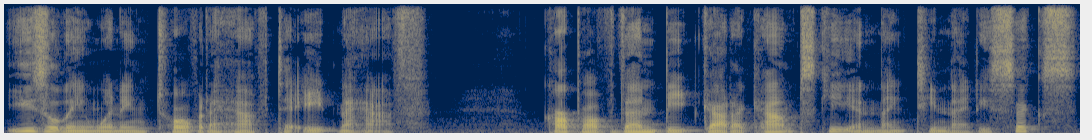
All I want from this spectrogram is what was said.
easily winning 12.5 to 8.5. Karpov then beat Gata Kamsky in 1996.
